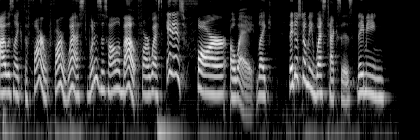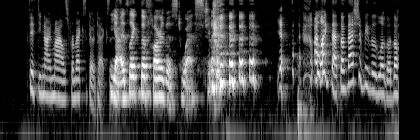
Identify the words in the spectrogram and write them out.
I was like, the far, far west, what is this all about? Far west. It is far away. Like, they just don't mean West Texas. They mean 59 miles from Mexico, Texas. Yeah, it's like the farthest west. yes. I like that. That should be the logo, the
